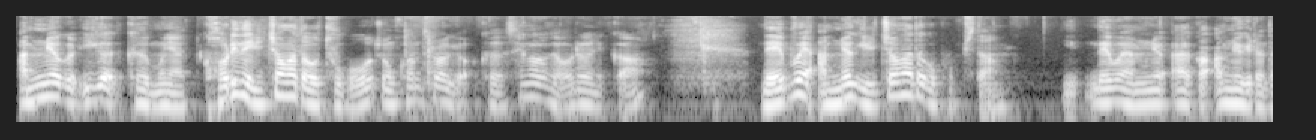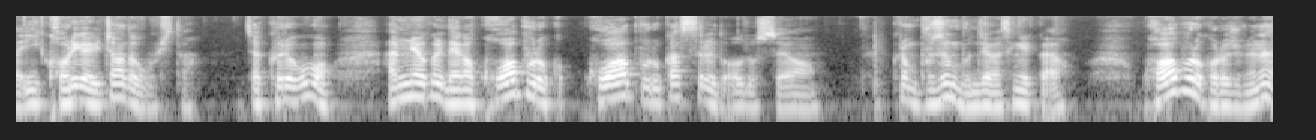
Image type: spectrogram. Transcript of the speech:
압력을 이거 그 뭐냐 거리는 일정하다고 두고 좀 컨트롤하기 그 생각하기 어려우니까 내부의 압력이 일정하다고 봅시다. 이 내부의 압력 아 압력이란다. 이 거리가 일정하다고 봅시다. 자 그리고 압력을 내가 고압으로 고압으로 가스를 넣어 줬어요. 그럼 무슨 문제가 생길까요? 고압으로 걸어 주면은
